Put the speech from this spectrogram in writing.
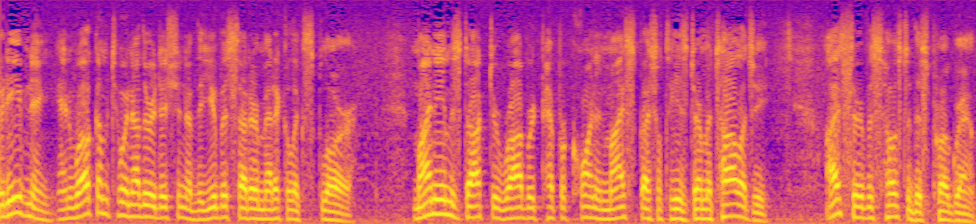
Good evening, and welcome to another edition of the Yuba Sutter Medical Explorer. My name is Dr. Robert Peppercorn, and my specialty is dermatology. I serve as host of this program.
